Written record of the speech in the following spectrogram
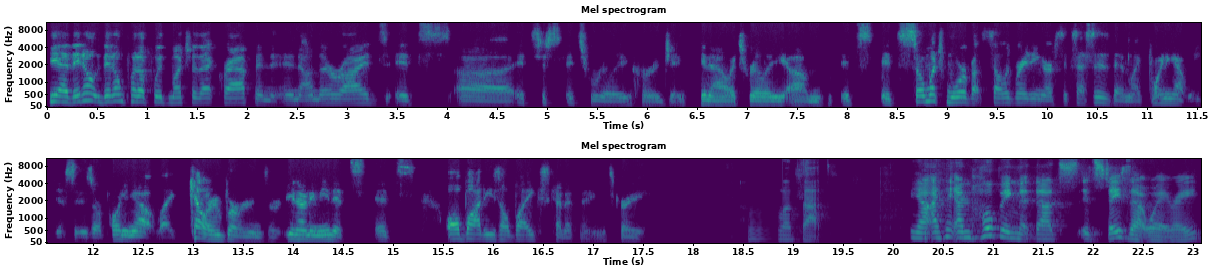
yeah they don't they don't put up with much of that crap and and on their rides it's uh it's just it's really encouraging you know it's really um it's it's so much more about celebrating our successes than like pointing out weaknesses or pointing out like calorie burns or you know what i mean it's it's all bodies, all bikes kind of thing. It's great. Love that. Yeah, I think I'm hoping that that's it stays that way, right?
